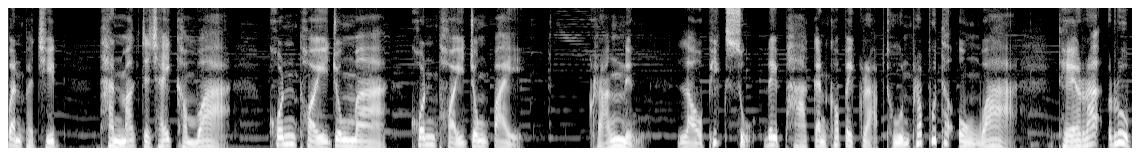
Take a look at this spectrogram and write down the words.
บรรพชิต ท่านมักจะใช้คำว่า คนถอยจงมา คนถอยจงไป ครั้งหนึ่ง เหล่าภิกษุได้พากันเข้าไปกราบทูลพระพุทธองค์ว่า เทระรูป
